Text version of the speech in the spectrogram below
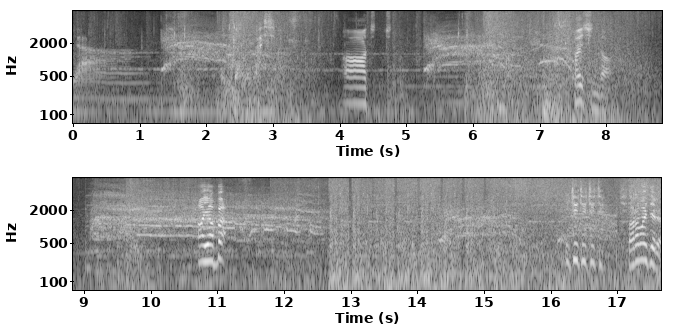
いやーあーちょちょ。大臣だ。あやばい。いていていていてばらまいてる。うー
